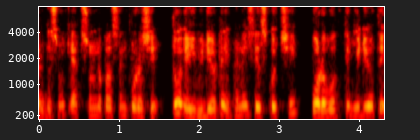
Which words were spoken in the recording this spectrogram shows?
এক দশমিক এক শূন্য পার্সেন্ট পড়েছে। তো এই ভিডিওটা এখানেই শেষ করছি। পরবর্তী ভিডিওতে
